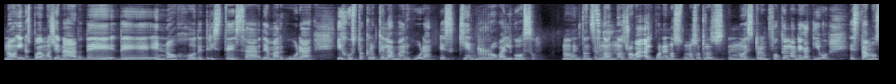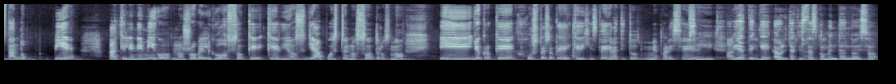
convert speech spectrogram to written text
¿no? Y nos podemos llenar de, enojo, de tristeza, de amargura. Y justo creo que la amargura es quien roba el gozo. ¿No? Entonces nos, roba, al ponernos nosotros nuestro enfoque en lo negativo, estamos dando pie a que el enemigo nos robe el gozo que, Dios ya ha puesto en nosotros, ¿no? Y yo creo que justo eso que, dijiste de gratitud me parece... Sí, fíjate que ahorita que estás comentando eso,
